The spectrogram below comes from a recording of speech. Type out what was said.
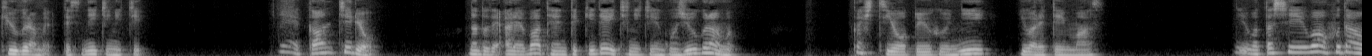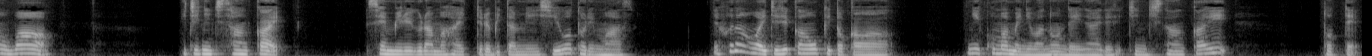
9g ですね、1日。で、がん治療などであれば点滴で1日に 50g が必要というふうに言われています。で私は普段は1日3回 1000mg 入ってるビタミン C を取ります。で普段は1時間おきとかにこまめには飲んでいないです。1日3回取って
